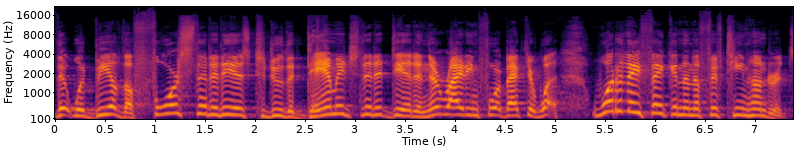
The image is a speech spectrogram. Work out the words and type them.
that would be of the force that it is to do the damage that it did. And they're writing for it back there. What, what are they thinking in the 1500s?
